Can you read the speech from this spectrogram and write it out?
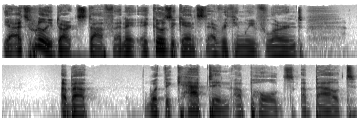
Yeah, it's really dark stuff, and it, it goes against everything we've learned about what the captain upholds about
